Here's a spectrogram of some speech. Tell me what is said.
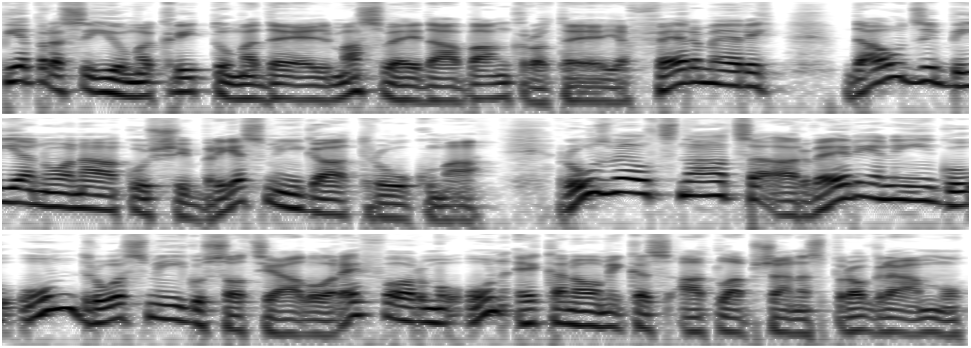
pieprasījuma krituma dēļ masveidā bankrotēja fermeri, daudzi bija nonākuši briesmīgā trūkumā. Roosevelts nāca ar vērienīgu veiksmīgu un drosmīgu sociālo reformu un ekonomikas atlapšanas programmu,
